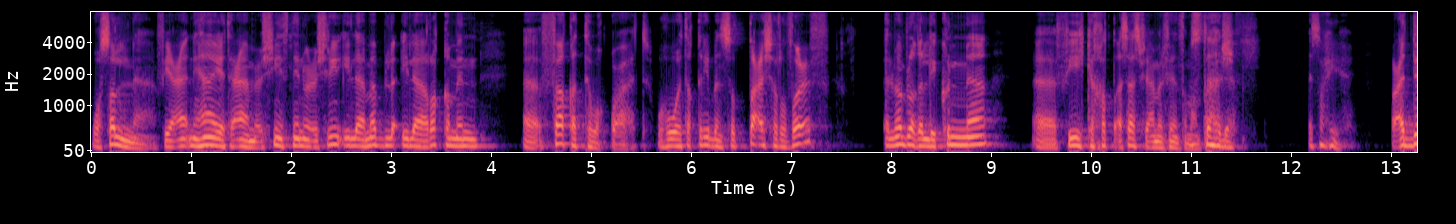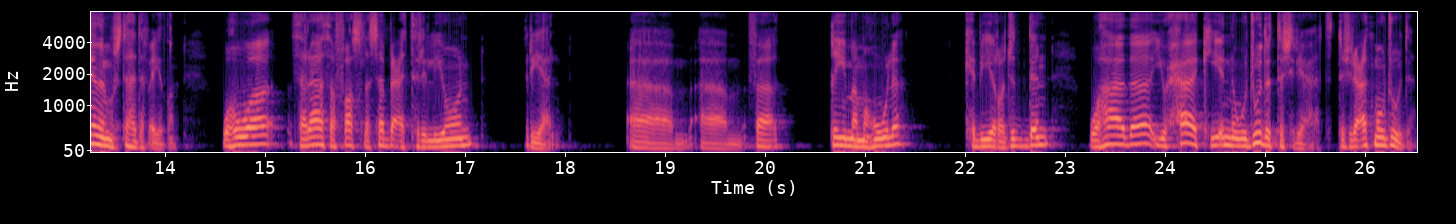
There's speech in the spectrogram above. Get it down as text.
وصلنا في نهاية عام 2022 إلى مبلغ إلى رقم آه، فاق التوقعات وهو تقريبا 16 ضعف المبلغ اللي كنا آه، فيه كخط أساس في عام 2018 مستهدف. صحيح. وعدينا المستهدف أيضا وهو 3.7 تريليون ريال. آم آم فقيمة مهولة كبيرة جدا وهذا يحاكي أن وجود التشريعات التشريعات موجودة.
